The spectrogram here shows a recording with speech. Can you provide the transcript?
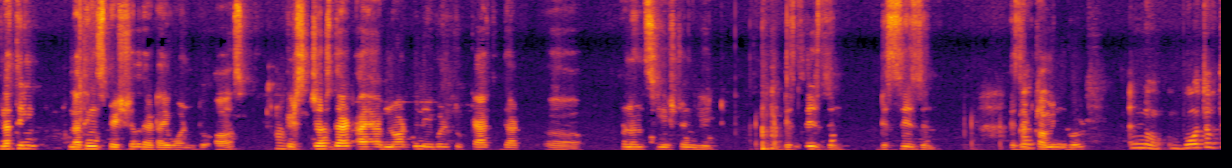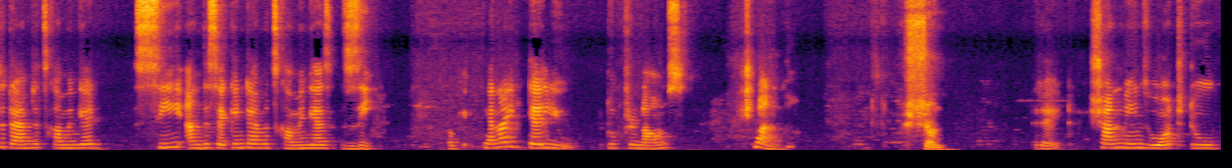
nothing, nothing special that I want to ask. Okay. It's just that I have not been able to catch that uh, pronunciation yet. Decision. decision. Is it Okay. coming good? No, both of the times it's coming at C, and the second time it's coming as Z. Okay. Can I tell you to pronounce shun? Shun. Right. Shun means what? To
